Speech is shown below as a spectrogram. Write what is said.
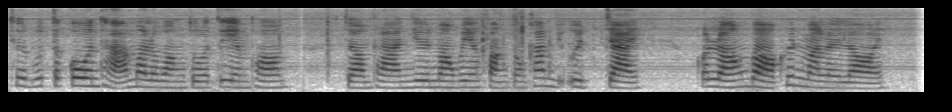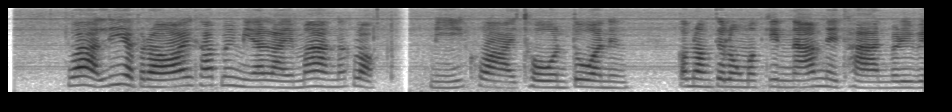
เชิดบุตรตะโกนถามมาระวังตัวเตรียมพร้อม จอมพลานยืนมองไปยังฝั่งตรงข้ามอยู่อึดใจ ก็ร้องบอกขึ้นมาลอยๆ ว่าเรียบร้อยครับไม่มีอะไรมากนักหรอกหมีควายโทนตัวหนึ่งกำลังจะลงมากินน้ำในทานบริเว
